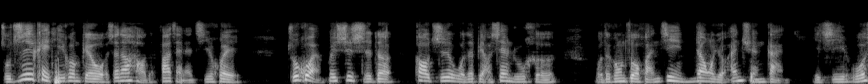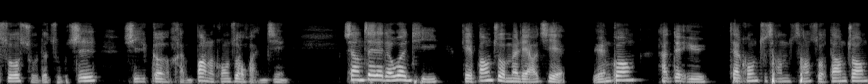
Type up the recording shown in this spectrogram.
组织可以提供给我相当好的发展的机会，主管会适时的告知我的表现如何，我的工作环境让我有安全感，以及我所属的组织是一个很棒的工作环境。像这类的问题，可以帮助我们了解员工他对于在工作场场所当中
